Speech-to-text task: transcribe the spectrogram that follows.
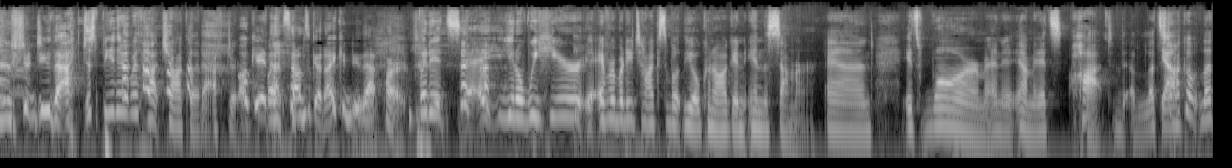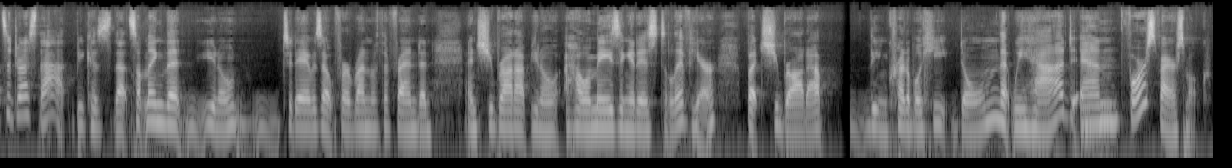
you should do that. Just be there with hot chocolate after. Okay, that sounds good. I can do that part. but it's uh, you know we hear everybody talks about the Okanagan in the summer and it's warm and it, I mean it's hot. Let's Yeah. talk. Let's address that because that's something that you know. Today I was out for a run with a friend and and she brought up you know how amazing it is to live here, but she brought up the incredible heat dome that we had and forest fire smoke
